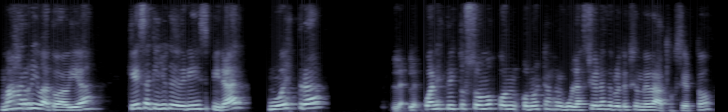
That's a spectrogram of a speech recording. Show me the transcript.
más arriba todavía, ¿Qué es aquello que debería inspirar nuestra, cuán estrictos somos con, con, nuestras regulaciones de protección de datos, ¿cierto?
